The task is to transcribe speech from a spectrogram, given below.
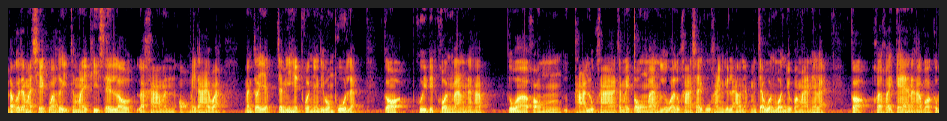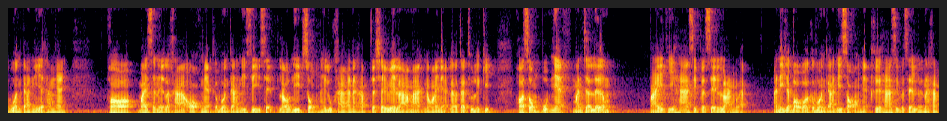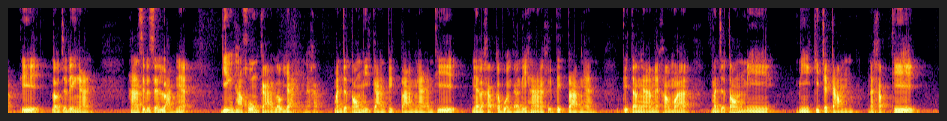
เราก็จะมาเช็คว่าเฮ้ยทำไมพรีเซนต์แล้วราคามันออกไม่ได้วะมันก็จะมีเหตุผลอย่างที่ผมพูดแหละ ก็คุยผิดคนบ้างนะครับ ตัวของฐานลูกค้าอาจจะไม่ตรงบ้าง หรือว่าลูกค้าใช้คู่แข่งอยู่แล้วเนี่ยมันจะวนๆอยู่ประมาณนี้แหละ ก็ค่อยๆ แก้นะครับ ว่ากระบวนการนี้จะทำไง พอใบเสนอราคาออกเนี่ยกระบวนการที่ 4 เสร็จเรารีบส่งให้ลูกค้านะครับ จะใช้เวลามากน้อยเนี่ยแล้วแต่ธุรกิจ พอส่งปุ๊บเนี่ยมันจะเริ่ม ไปที่ 50%หลังแล้ว อันนี้จะบอกว่ากระบวนการที่2เนี่ยคือ 50%แล้วนะครับ ที่เราจะได้งาน 50%หลังเนี่ยยิ่งถ้าโครงการเราใหญ่นะครับ มันจะต้องมีการติดตามงานที่เนี่ยแหละครับกระบวนการที่ 5 คือติดตามงาน ติดตามงานหมายความว่ามันจะต้องมีมีกิจกรรมนะครับที่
